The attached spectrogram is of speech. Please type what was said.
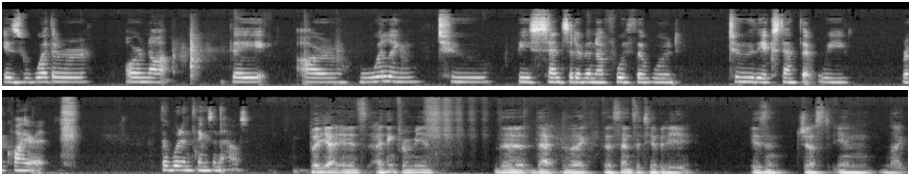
is whether or not they are willing to be sensitive enough with the wood to the extent that we require it. the wooden things in the house. but yeah, and it's I think for me it's the that like the sensitivity isn't just in like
